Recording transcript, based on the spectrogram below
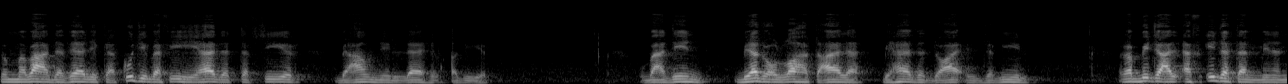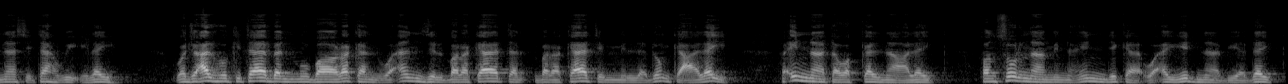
ثم بعد ذلك كتب فيه هذا التفسير بعون الله القدير. وبعدين بيدعو الله تعالى بهذا الدعاء الجميل. رب اجعل أفئدة من الناس تهوي إليه واجعله كتابا مباركا وأنزل بركات بركات من لدنك عليه فإنا توكلنا عليك فانصرنا من عندك وأيدنا بيديك.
